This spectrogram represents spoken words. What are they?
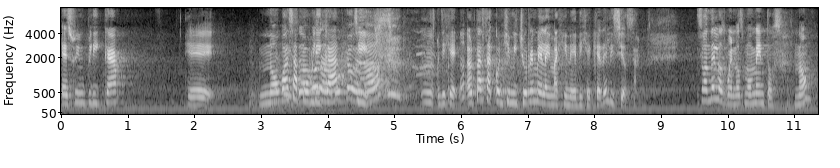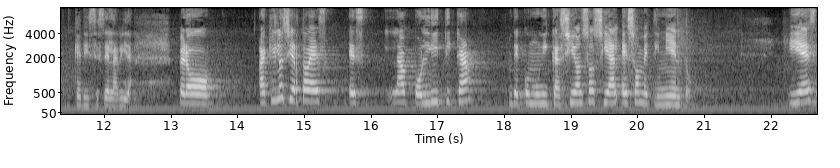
Eso implica eh, no vas a publicar. boca, sí. Mm, Dije, ahorita hasta con chimichurri me la imaginé. Dije, qué deliciosa. Son de los buenos momentos, ¿no? ¿Qué dices de la vida? Pero aquí lo cierto es, es la política de comunicación social es sometimiento. Y es,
